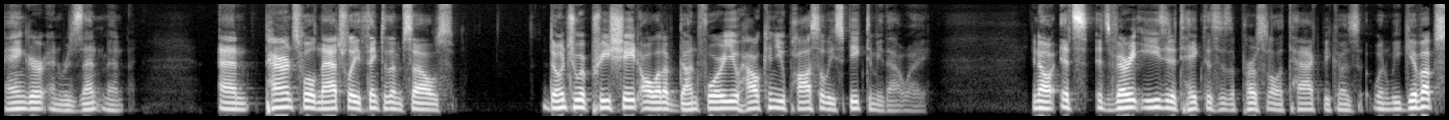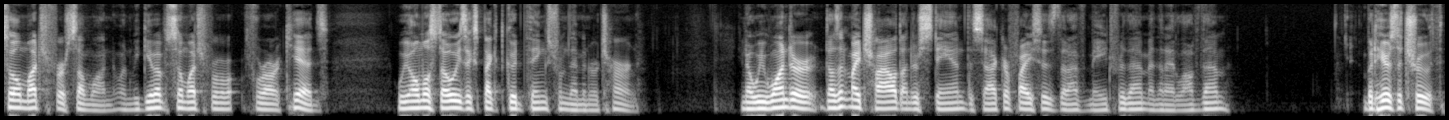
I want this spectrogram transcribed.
anger, and resentment. And parents will naturally think to themselves, Don't you appreciate all that I've done for you? How can you possibly speak to me that way? You know, it's it's very easy to take this as a personal attack because when we give up so much for someone, when we give up so much for for our kids, we almost always expect good things from them in return you know, we wonder doesn't my child understand the sacrifices that I've made for them and that I love them? But here's the truth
